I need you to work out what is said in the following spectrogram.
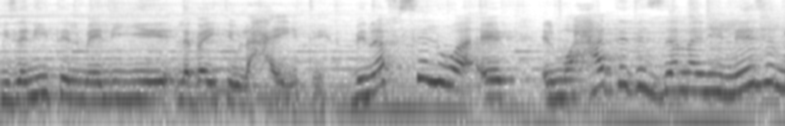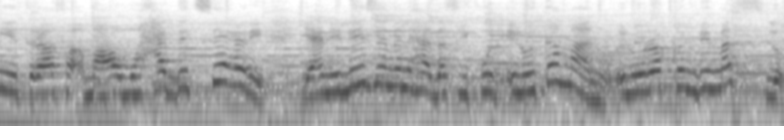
ميزانيتي المالية لبيتي ولحياتي. بنفس الوقت المحدد الزمني لازم يترافق معه محدد سعري. يعني لازم الهدف يكون له ثمن وله رقم بيمثله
